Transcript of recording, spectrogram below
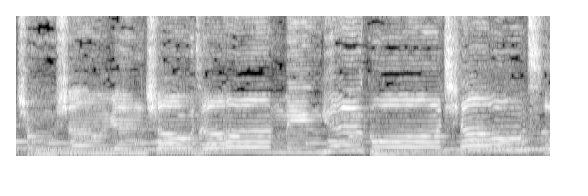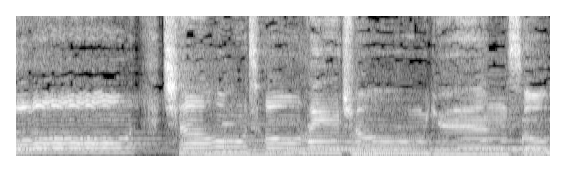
手上远照的。桥头离愁远送，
